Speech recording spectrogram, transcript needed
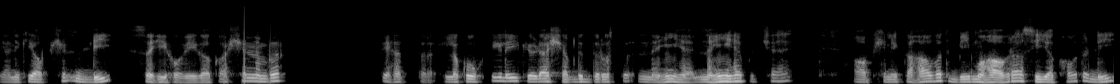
ਯਾਨੀ ਕਿ ਆਪਸ਼ਨ ਡੀ ਸਹੀ ਹੋਵੇਗਾ ਕੁਐਸਚਨ ਨੰਬਰ 73 ਲਕੋਕਤੀ ਲਈ ਕਿਹੜਾ ਸ਼ਬਦ ਦਰੁਸਤ ਨਹੀਂ ਹੈ ਨਹੀਂ ਹੈ ਪੁੱਛਿਆ ਹੈ ਆਪਸ਼ਨ ਏ ਕਹਾਵਤ ਬੀ ਮੁਹਾਵਰਾ ਸੀ ਅਖੌਤ ਡੀ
